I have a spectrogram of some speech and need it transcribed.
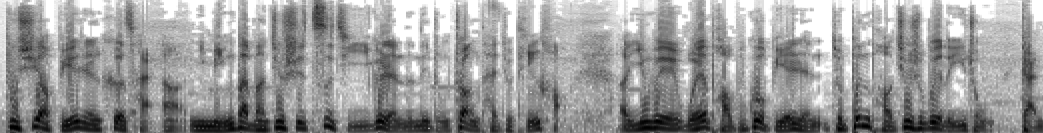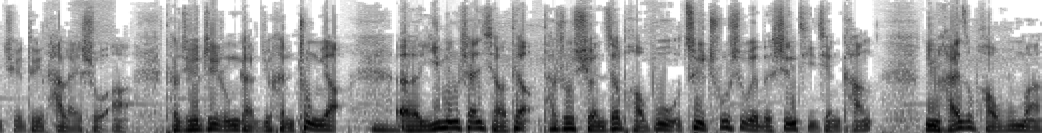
不需要别人喝彩啊，你明白吗？就是自己一个人的那种状态就挺好呃。因为我也跑不过别人，就奔跑就是为了一种感觉，对他来说啊，他觉得这种感觉很重要。呃，沂蒙山小调他说选择跑步最初是为了身体健康，女孩子跑步嘛，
